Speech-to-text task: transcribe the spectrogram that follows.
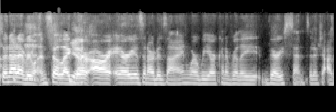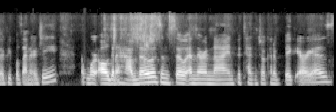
So not everyone. So like yeah. there are areas in our design where we are kind of really very sensitive to other people's energy and we're all going to have those. And so and there are nine potential kind of big areas.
